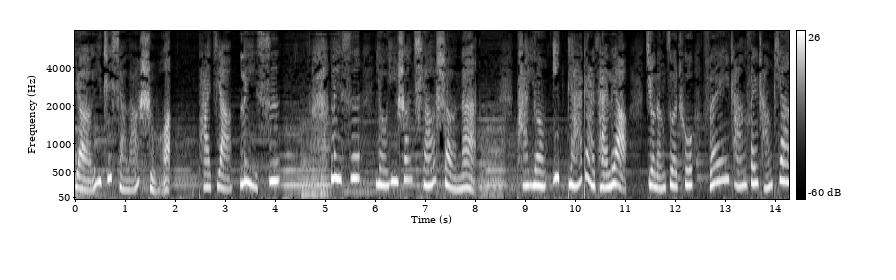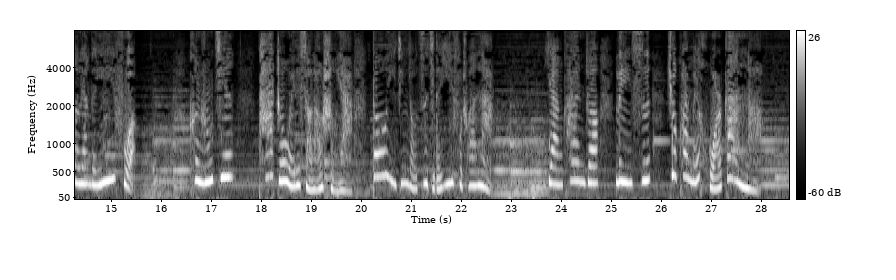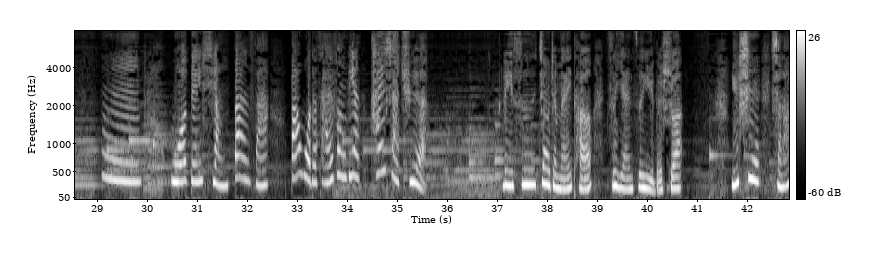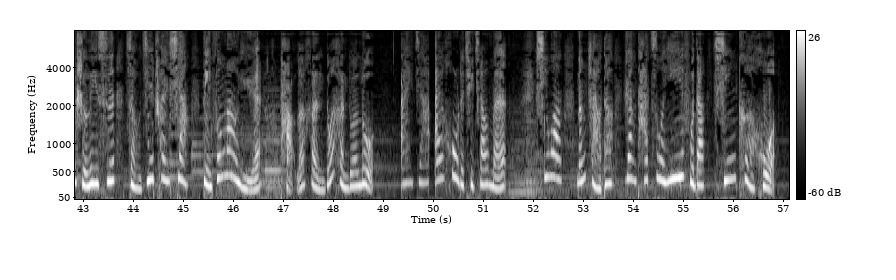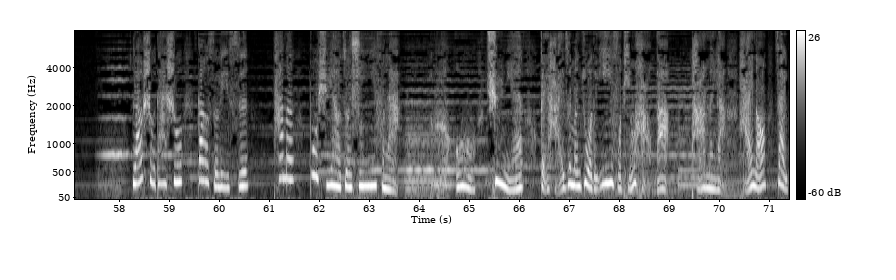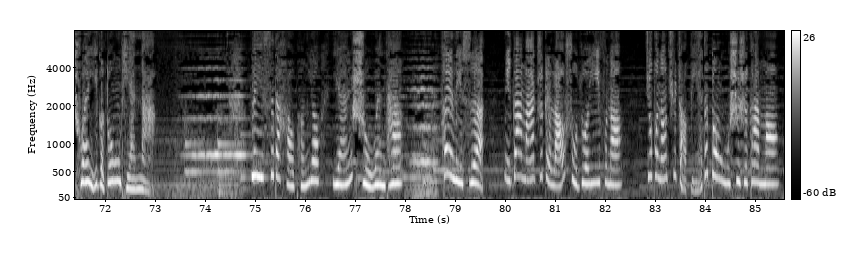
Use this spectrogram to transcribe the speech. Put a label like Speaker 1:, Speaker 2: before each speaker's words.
Speaker 1: 有一只小老鼠，它叫丽丝。丽丝有一双巧手呢，它用一点点材料就能做出非常非常漂亮的衣服。可如今，它周围的小老鼠呀，都已经有自己的衣服穿啦。眼看着丽丝就快没活儿干了。我得想办法把我的裁缝店开下去。丽丝皱着眉头，自言自语地说。于是，小老鼠丽丝走街串巷，顶风冒雨，跑了很多很多路，挨家挨户的去敲门，希望能找到让她做衣服的新客户。老鼠大叔告诉丽丝，他们不需要做新衣服啦。
Speaker 2: 哦，去年给孩子们做的衣服挺好的，他们呀还能再穿一个冬天呢。
Speaker 1: 丽丝的好朋友鼹鼠问他：“嘿，丽丝，你干嘛只给老鼠做衣服呢？就不能去找别的动物试试看吗？”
